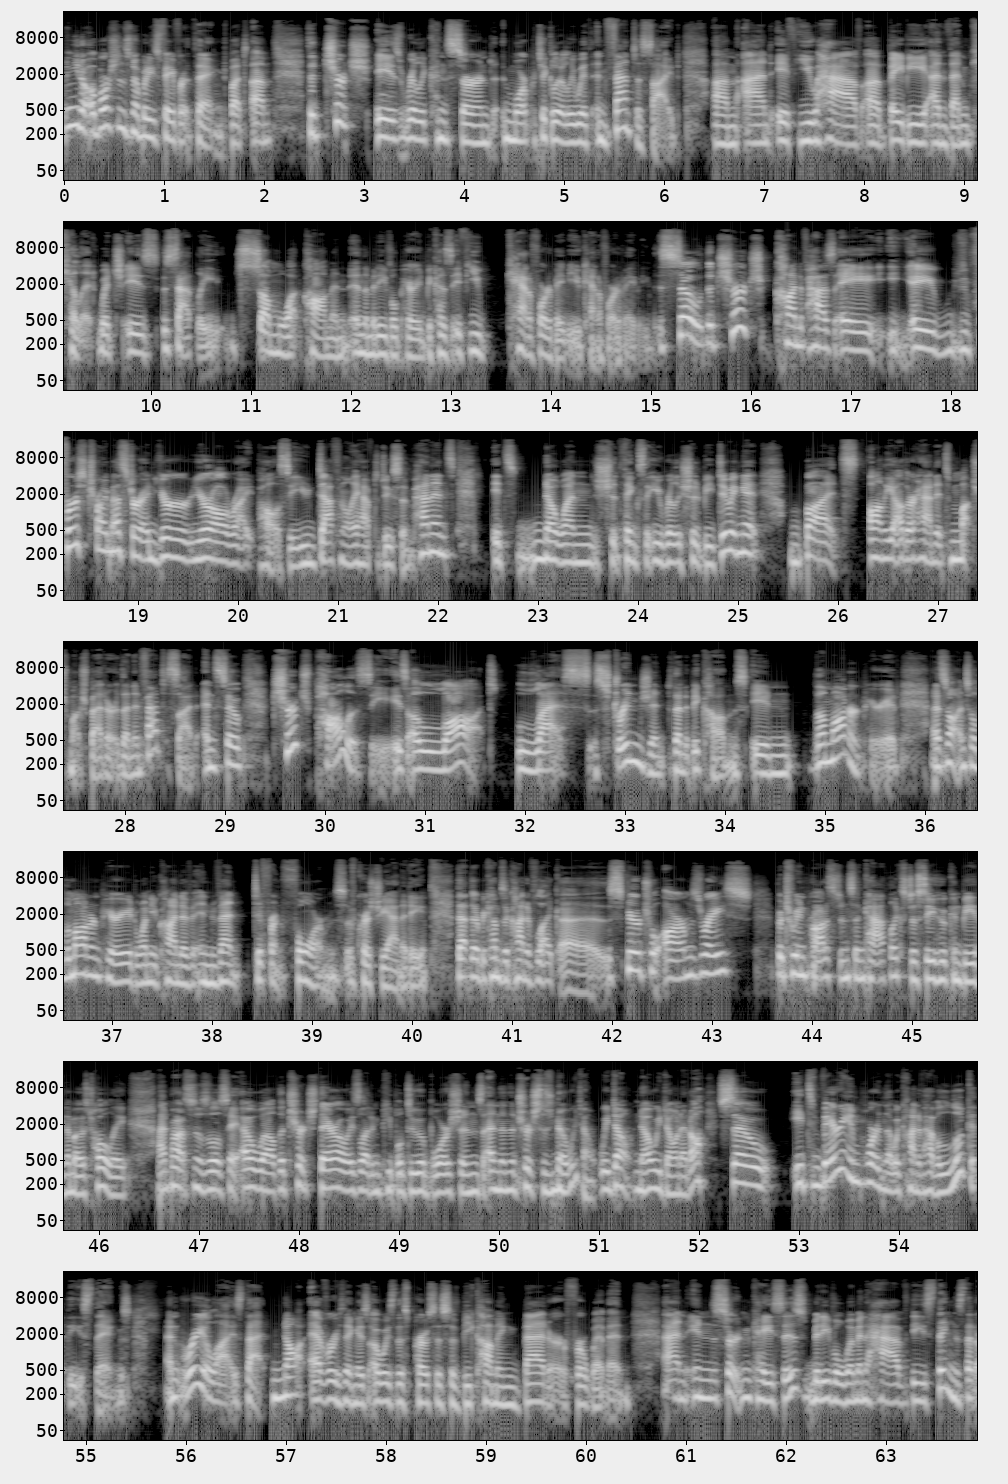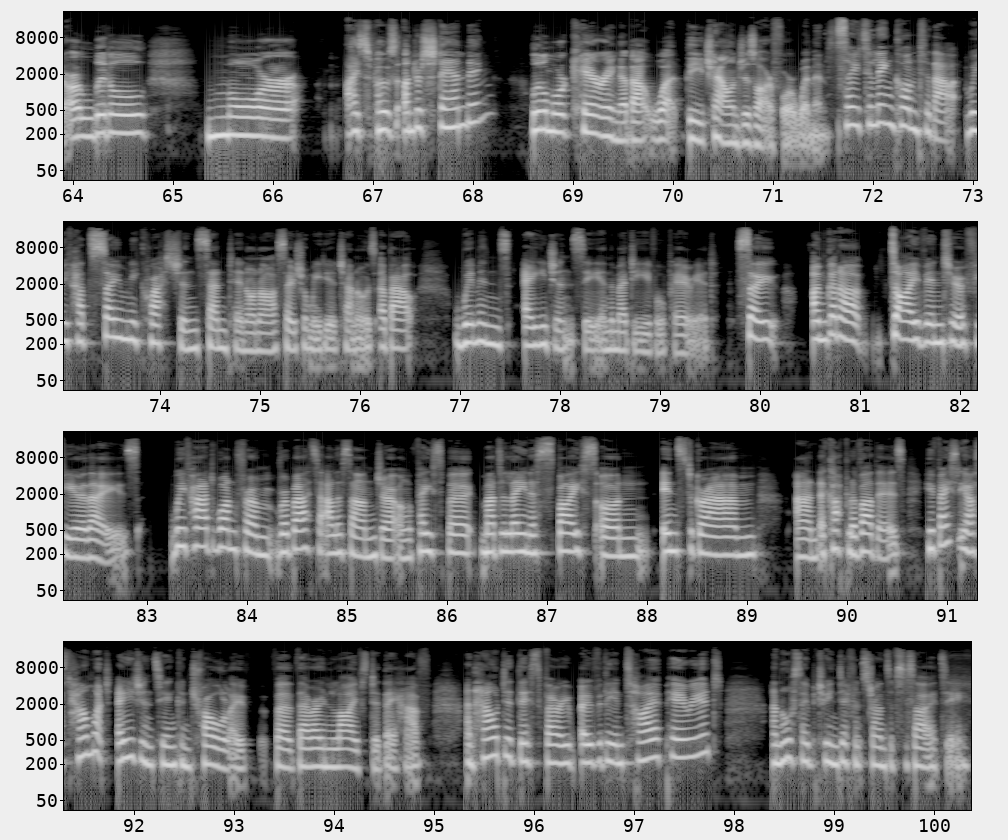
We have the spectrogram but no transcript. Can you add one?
you know, abortion's nobody's favorite thing, but um, the church is really concerned more particularly with infanticide. Um, and if you have a baby and then kill it, which is sadly somewhat common in the medieval period, because if you can't afford a baby, you can't afford a baby. So the church kind of has a a first trimester and you're you're all right policy. You definitely have to do some penance. It's no one should thinks that you really should be doing it, but on the other hand, it's much much better than infanticide. And so church policy is a lot less stringent than it becomes in the modern period. And it's not until the modern period when you kind of invent different forms of Christianity that there becomes a kind of like a spiritual arms race between Protestants and Catholics to see who can be the most holy. And Protestants will say, oh, well, the church, they're always letting people do abortions. And then the church says, no, we don't. We don't. No, we don't at all. So it's very important that we kind of have a look at these things and realize that not everything is always this process of becoming better for women. And in certain cases, medieval women have these things that are a more, I suppose, understanding. A little more caring about what the challenges are for women. So, to link on to that, we've had so many questions sent in on our social media channels about women's agency in the medieval period. So, I'm going to dive into a few of those. We've had one from Roberta Alessandra on Facebook, Madalena Spice on Instagram, and a couple of others who basically asked how much agency and control over their own lives did they have, and how did this vary over the entire period and also between different strands of society?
